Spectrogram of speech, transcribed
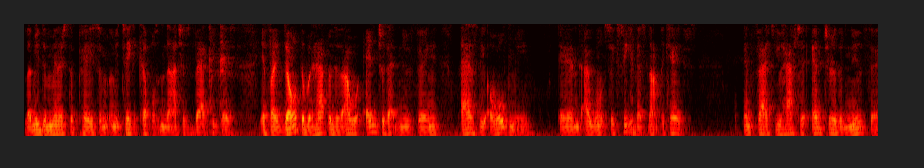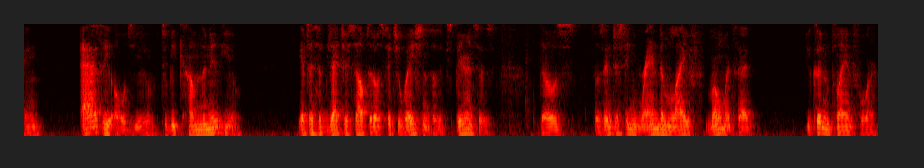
Let me diminish the pace and let me take a couple of notches back because if I don't, then what happens is I will enter that new thing as the old me and I won't succeed. That's not the case. In fact, you have to enter the new thing as the old you to become the new you. You have to subject yourself to those situations, those experiences, those those interesting random life moments that you couldn't plan for.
